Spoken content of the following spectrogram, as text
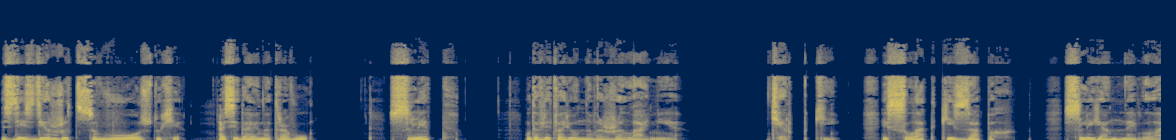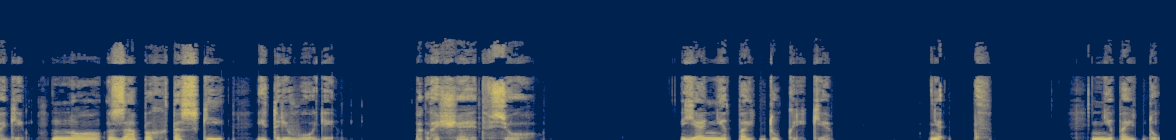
Здесь держится в воздухе, оседая на траву, след удовлетворенного желания. Терпкий и сладкий запах слиянной влаги, но запах тоски и тревоги поглощает все. Я не пойду к реке. Нет, не пойду.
